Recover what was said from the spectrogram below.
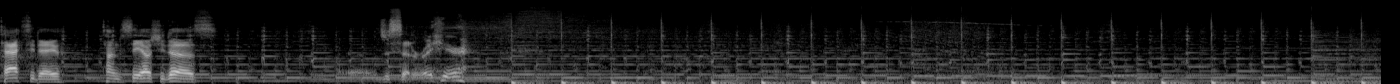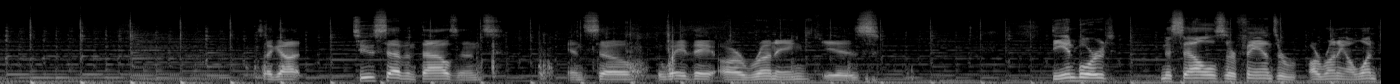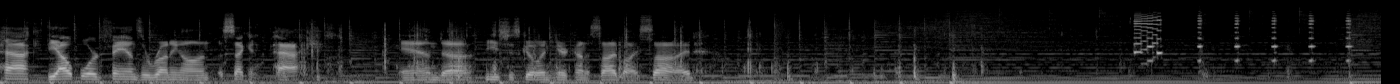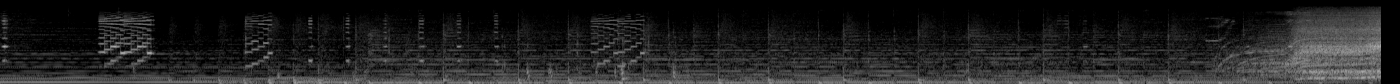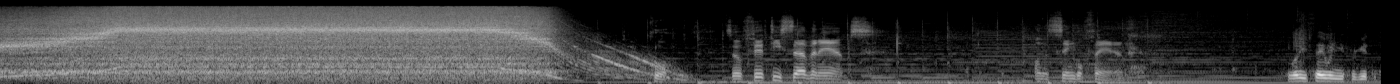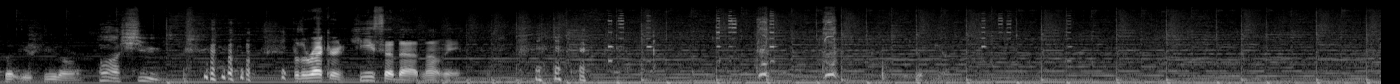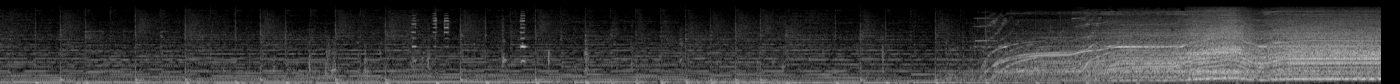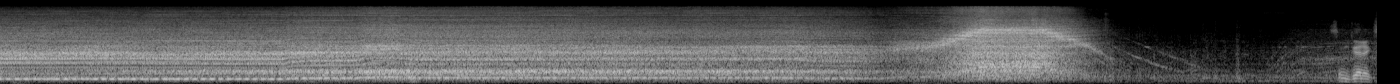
Taxi Dave, time to see how she does. Uh, just set her right here. I got two 7000s and so the way they are running is the inboard nacelles or fans are, are running on one pack, the outboard fans are running on a second pack and uh, these just go in here kind of side by side. So 57 amps on a single fan. What do you say when you forget to put your chute on? Oh, shoot. For the record, he said that, not me.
